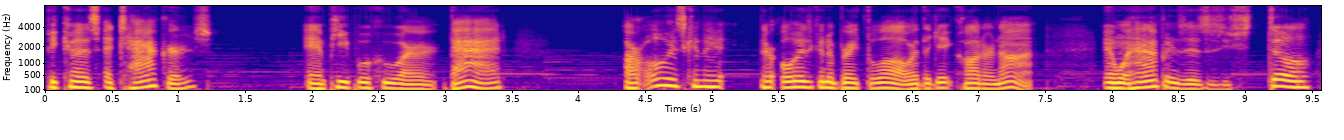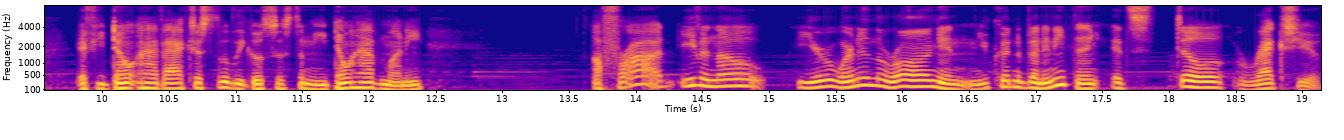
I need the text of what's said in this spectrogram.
Because attackers and people who are bad are always going to they're always going to break the law whether they get caught or not. And what happens is, is you still if you don't have access to the legal system, you don't have money, a fraud, even though you weren't in the wrong and you couldn't have done anything, it still wrecks you.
